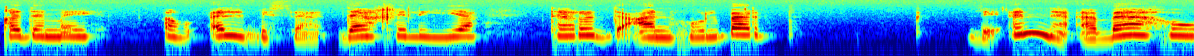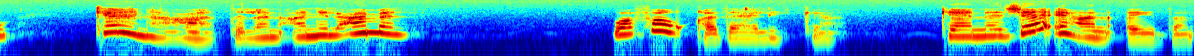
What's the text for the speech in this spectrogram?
قدميه أو ألبسة داخلية ترد عنه البرد لأن أباه كان عاطلا عن العمل. وفوق ذلك كان جائعا أيضا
